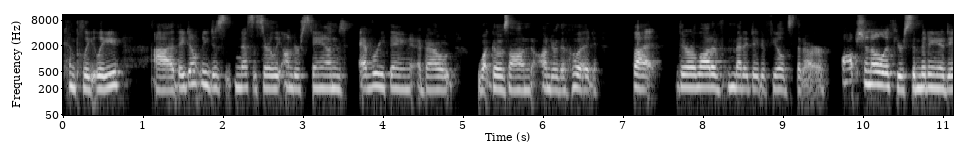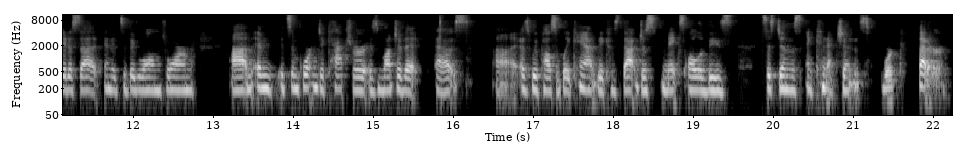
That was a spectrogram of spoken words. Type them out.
completely. Uh, they don't need to necessarily understand everything about what goes on under the hood, but there are a lot of metadata fields that are optional if you're submitting a data set and it's a big long form. Um, and it's important to capture as much of it as, uh, as we possibly can, because that just makes all of these systems and connections work better.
